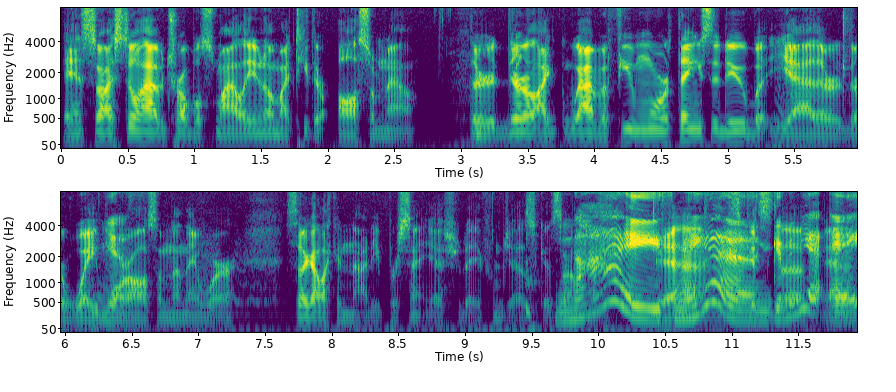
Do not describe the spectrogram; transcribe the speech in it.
and so I still have trouble smiling. You know, my teeth are awesome now. They're they're like we have a few more things to do, but yeah, they're they're way more Yes. awesome than they were. So I got like a ninety percent yesterday from Jessica. So Nice, Yeah, man. Giving you yeah.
